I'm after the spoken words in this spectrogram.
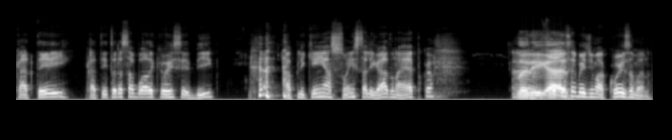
Catei, catei toda essa bola que eu recebi. apliquei em ações, tá ligado? Na época. Tá ligado? quer saber de uma coisa, mano?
